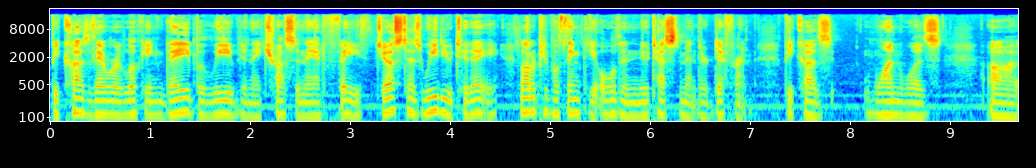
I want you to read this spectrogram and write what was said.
because they were looking, they believed and they trusted and they had faith, just as we do today. A lot of people think the Old and New Testament they're different because one was uh,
